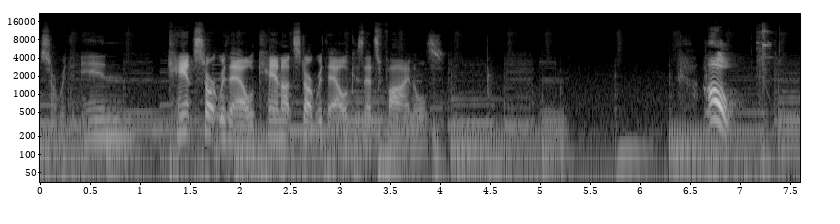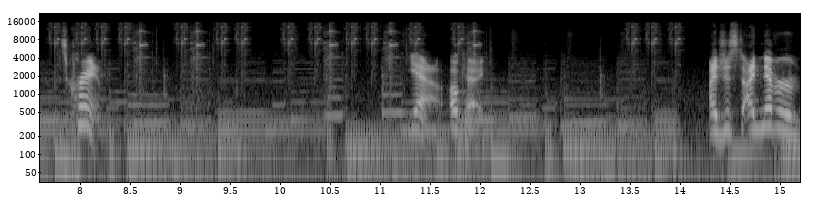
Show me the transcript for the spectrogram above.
Start with N. Can't start with L. Cannot start with L because that's finals. Oh! It's cram. Yeah, okay. I just, I never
